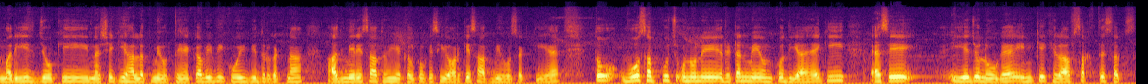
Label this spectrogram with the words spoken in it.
मरीज़ जो कि नशे की हालत में होते हैं कभी भी कोई भी दुर्घटना आज मेरे साथ हुई है कल को किसी और के साथ भी हो सकती है तो वो सब कुछ उन्होंने रिटर्न में उनको दिया है कि ऐसे ये जो लोग हैं इनके खिलाफ सख्त सख्त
